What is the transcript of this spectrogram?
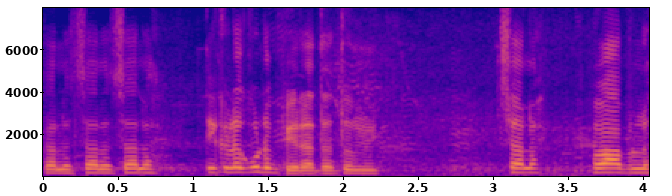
चला चला चला. तिकडं कुठं फिरता तुम्ही? चला हो आपलं.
